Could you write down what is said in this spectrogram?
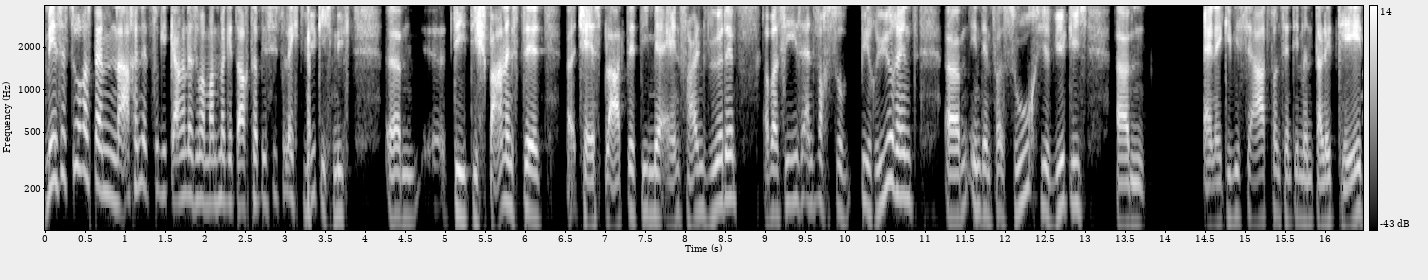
mir ist es durchaus beim Nachhinein so gegangen, dass ich mir manchmal gedacht habe, es ist vielleicht wirklich nicht ähm, die, die spannendste äh, Jazzplatte, die mir einfallen würde, aber sie ist einfach so berührend ähm, in dem Versuch, hier wirklich ähm, eine gewisse Art von Sentimentalität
